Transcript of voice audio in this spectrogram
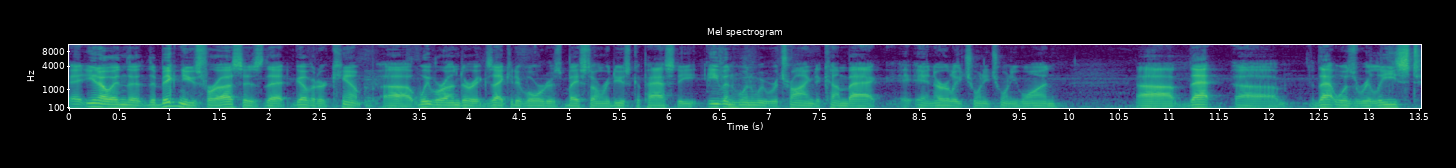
you know, and the, the big news for us is that Governor Kemp, uh, we were under executive orders based on reduced capacity, even when we were trying to come back in early 2021. Uh, that uh, that was released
